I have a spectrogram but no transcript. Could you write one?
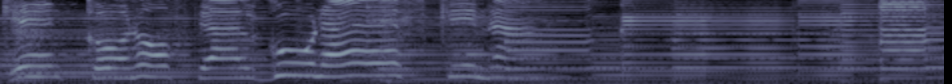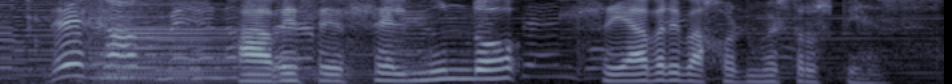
¿quién conoce alguna esquina? A veces el mundo se abre bajo nuestros pies.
